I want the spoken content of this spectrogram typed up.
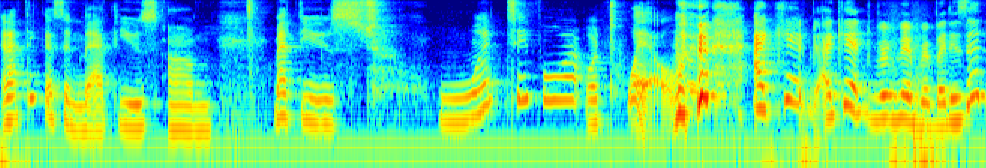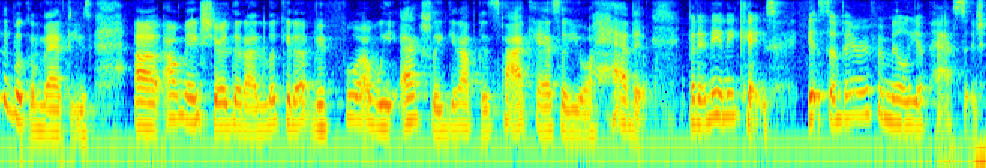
And I think that's in Matthew's um Matthew's 24 or 12 i can't i can't remember but it's in the book of matthews. Uh, i'll make sure that i look it up before we actually get off this podcast so you'll have it. But in any case it's a very familiar passage.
